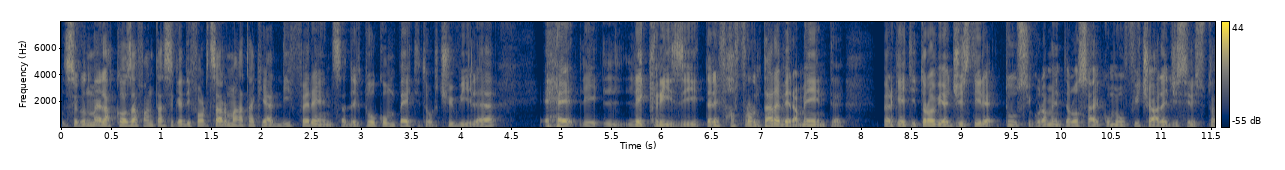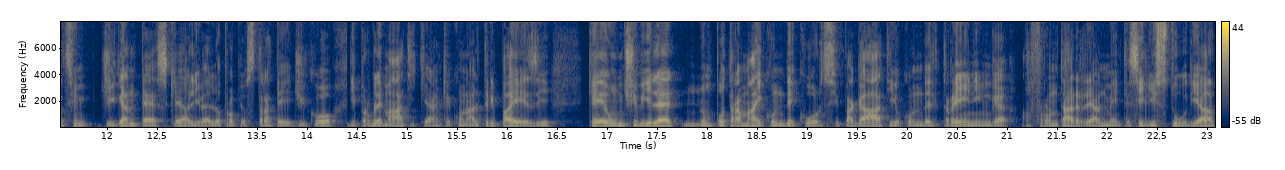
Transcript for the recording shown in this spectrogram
Secondo me la cosa fantastica di Forza Armata è che a differenza del tuo competitor civile, eh, le, le crisi te le fa affrontare veramente perché ti trovi a gestire, tu sicuramente lo sai come ufficiale, gestire situazioni gigantesche a livello proprio strategico, di problematiche anche con altri paesi, che un civile non potrà mai con dei corsi pagati o con del training affrontare realmente. Sì, li studia,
